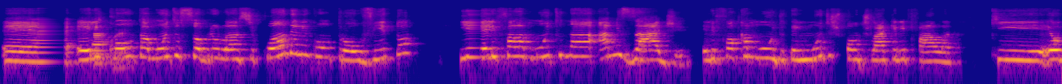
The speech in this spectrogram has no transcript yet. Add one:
É, ele ah, conta muito sobre o lance de quando ele encontrou o Vitor e ele fala muito na amizade. Ele foca muito, tem muitos pontos lá que ele fala que eu,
